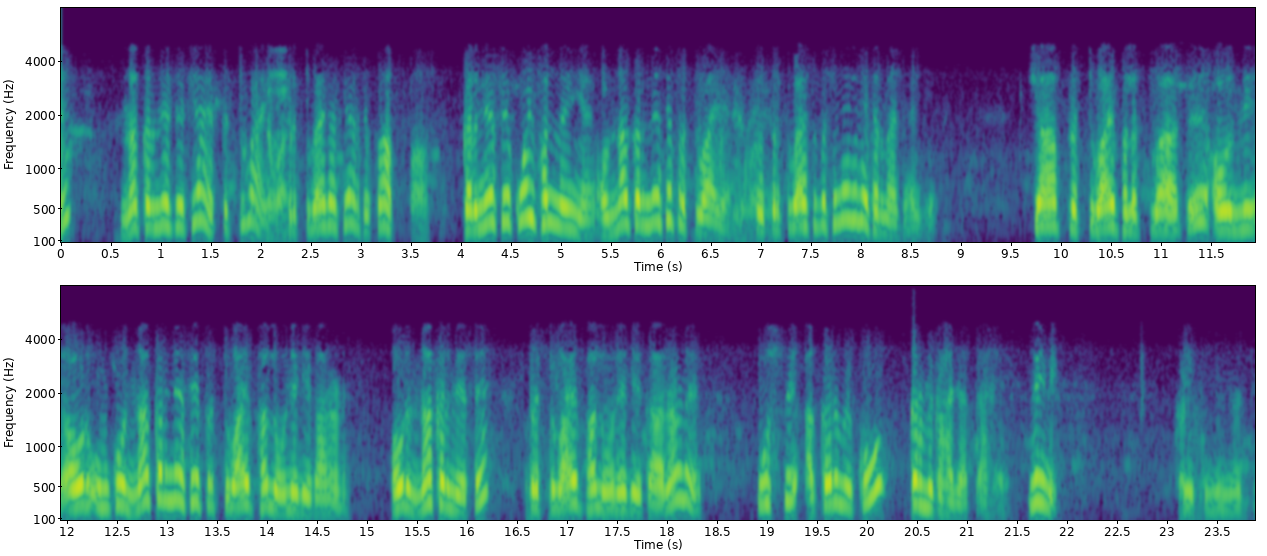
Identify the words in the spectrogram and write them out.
है? न करने से क्या है? प्रत्यवाय। प्रत्यवाय। का क्या अर्थ है? पाप। करने से कोई फल नहीं है और न करने से प्रत्यवाय है। तो प्रत्यवाय से बचने के लिए करना चाहिए। क्या प्रत्यवाय फलत्वात और और उनको न करने से प्रत्यवाय फल होने के कारण और न करने से प्रत्यवाय फल होने के कारण उस अकर्म को कर्म कहा जाता है। नहीं नहीं। एक मिनट।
